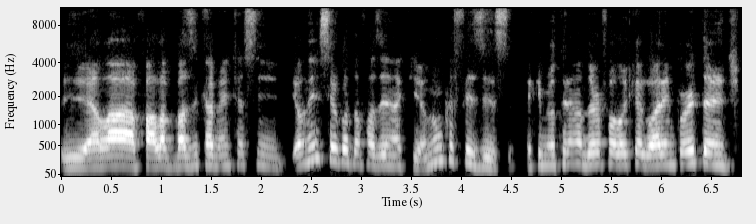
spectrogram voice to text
E ela fala basicamente assim: Eu nem sei o que eu estou fazendo aqui, eu nunca fiz isso. É que meu treinador falou que agora é importante.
